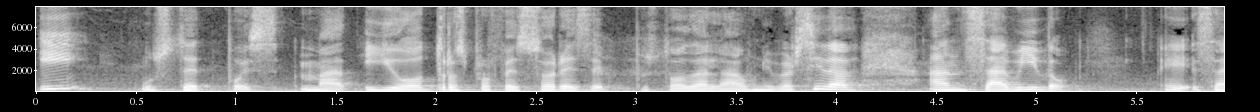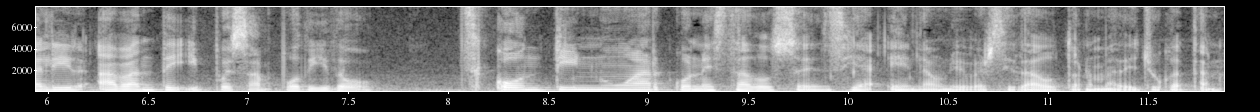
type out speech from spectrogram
y usted pues y otros profesores de pues, toda la universidad han sabido eh, salir avante y pues han podido continuar con esta docencia en la Universidad Autónoma de Yucatán.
